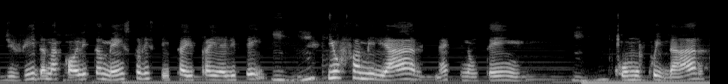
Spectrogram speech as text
de vida na qual ele também solicita ir para a ILPI. Uhum. E o familiar, né, que não tem uhum. como cuidar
